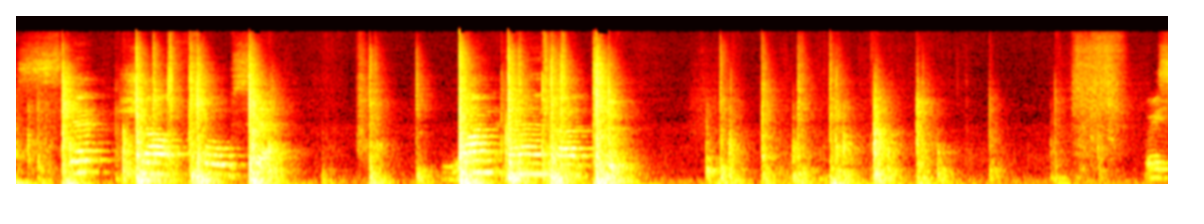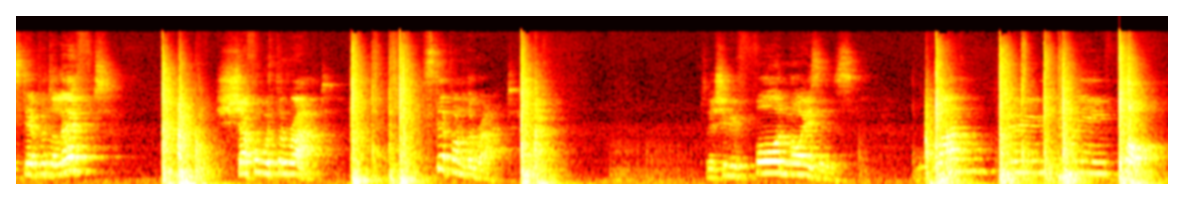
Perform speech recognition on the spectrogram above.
Step, shuffle, step. One and a two. We step with the left, shuffle with the right, step onto the right. So there should be four noises. One, two, three, four.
